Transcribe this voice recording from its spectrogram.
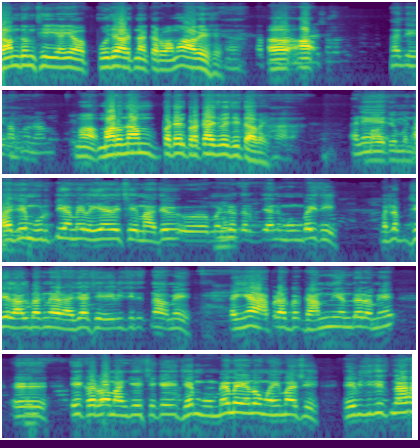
ધામધૂમથી અહીંયા પૂજા અર્ચના કરવામાં આવે છે. મારું નામ પટેલ પ્રકાશભાઈ જીતાભાઈ. અને આ જે મૂર્તિ અમે લઈ આવે છે મહાદેવ મંડળ તરફથી અને મુંબઈથી મતલબ જે લાલબાગના રાજા છે એવી જ રીતના અમે અહીંયા આપણા ગામની અંદર અમે એ કરવા માંગીએ છીએ કે જેમ મુંબઈમાં એનો મહિમા છે એવી જ રીતના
